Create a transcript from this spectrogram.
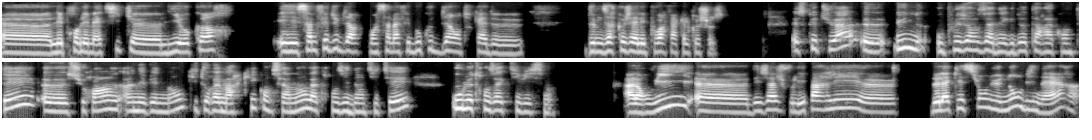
euh, les problématiques euh, liées au corps. Et ça me fait du bien. Moi, ça m'a fait beaucoup de bien, en tout cas, de, de me dire que j'allais pouvoir faire quelque chose. Est-ce que tu as euh, une ou plusieurs anecdotes à raconter sur un, événement qui t'aurait marqué concernant la transidentité ou le transactivisme? Alors oui, déjà, je voulais parler de la question du non-binaire.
